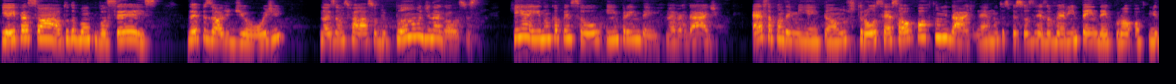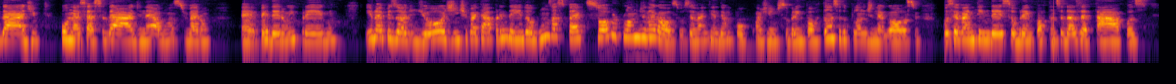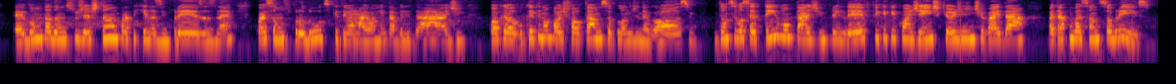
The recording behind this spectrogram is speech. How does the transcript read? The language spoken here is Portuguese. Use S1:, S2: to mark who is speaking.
S1: E aí, pessoal, tudo bom com vocês? No episódio de hoje, nós vamos falar sobre plano de negócios. Quem aí nunca pensou em empreender, não é verdade? Essa pandemia, então, nos trouxe essa oportunidade, né? Muitas pessoas resolveram empreender por oportunidade, por necessidade, né? Algumas tiveram, é, perderam o emprego. E no episódio de hoje, a gente vai estar aprendendo alguns aspectos sobre o plano de negócio. Você vai entender um pouco com a gente sobre a importância do plano de negócio, você vai entender sobre a importância das etapas, é, vamos estar dando sugestão para pequenas empresas, né? Quais são os produtos que têm uma maior rentabilidade, qual é, o que, que não pode faltar no seu plano de negócio. Então, se você tem vontade de empreender, fique aqui com a gente, que hoje a gente vai dar, vai estar conversando sobre isso.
